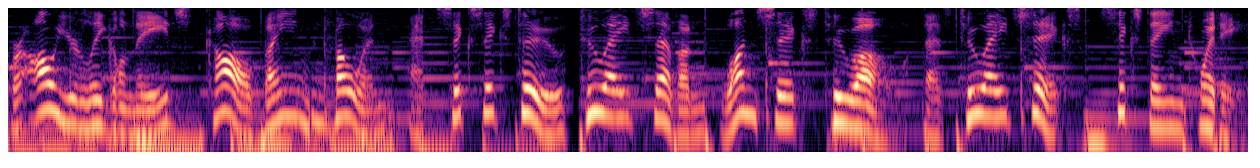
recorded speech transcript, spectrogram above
For all your legal needs, call Bain Bowen at 662 287 1620. That's 286 1620.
